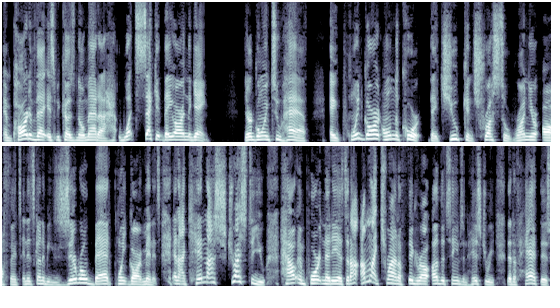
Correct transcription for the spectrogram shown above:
And part of that is because no matter what second they are in the game, they're going to have a point guard on the court that you can trust to run your offense, and it's going to be zero bad point guard minutes. And I cannot stress to you how important that is. That I, am like trying to figure out other teams in history that have had this,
